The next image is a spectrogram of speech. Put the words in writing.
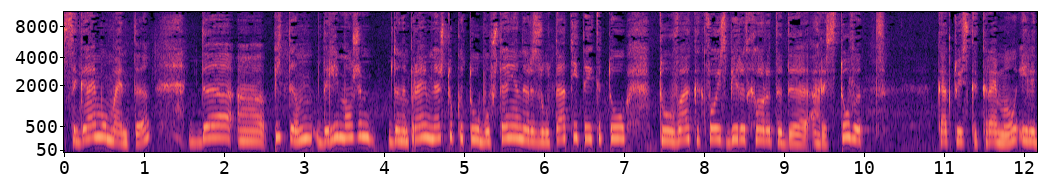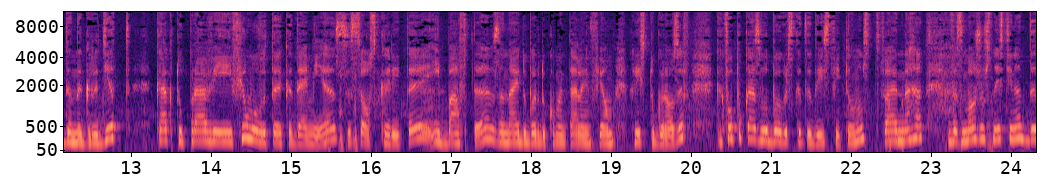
сега е момента да а, питам дали можем да направим нещо като обобщение на резултати, тъй като това какво избират хората да арестуват както иска Кремъл, или да наградят, както прави филмовата академия с Оскарите и Бафта за най-добър документален филм Христо Грозев. Какво показва българската действителност? Това е една възможност наистина да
